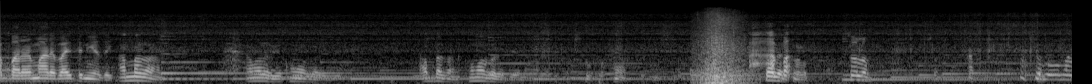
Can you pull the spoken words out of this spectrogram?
আব্বার আর মারে বাড়িতে নিয়ে যাই। আম্মা যান। আমাদেরকে ক্ষমা করে দিন। আব্বা যান ক্ষমা করে দিন চলো আব্বা, চলো। আচ্ছা বৌমা।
